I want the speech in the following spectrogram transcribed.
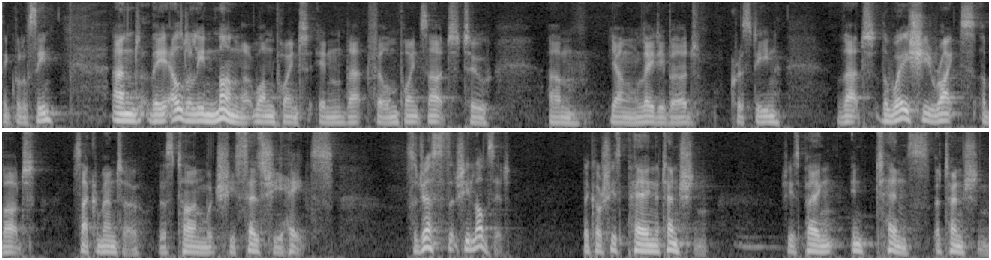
think will have seen. And the elderly nun at one point in that film points out to um, young Lady Bird, Christine, that the way she writes about Sacramento, this town which she says she hates, suggests that she loves it because she's paying attention. She's paying intense attention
